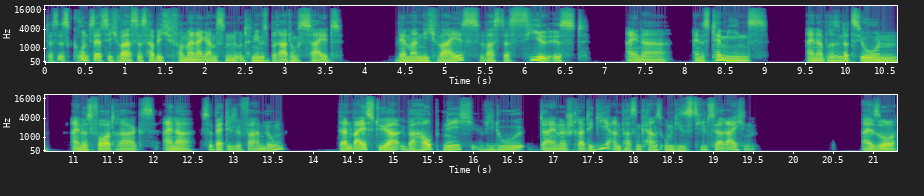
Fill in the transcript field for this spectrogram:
Das ist grundsätzlich was, das habe ich von meiner ganzen Unternehmensberatungszeit. Wenn man nicht weiß, was das Ziel ist einer, eines Termins, einer Präsentation, eines Vortrags, einer Sabbatical-Verhandlung, dann weißt du ja überhaupt nicht, wie du deine Strategie anpassen kannst, um dieses Ziel zu erreichen. Also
